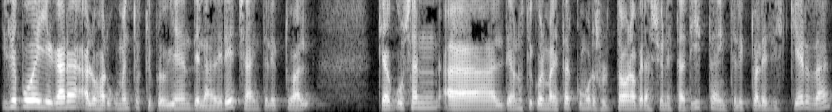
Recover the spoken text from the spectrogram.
y se puede llegar a, los argumentos que provienen de la derecha intelectual, que acusan al diagnóstico del malestar como resultado de una operación estatista de intelectuales de izquierda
